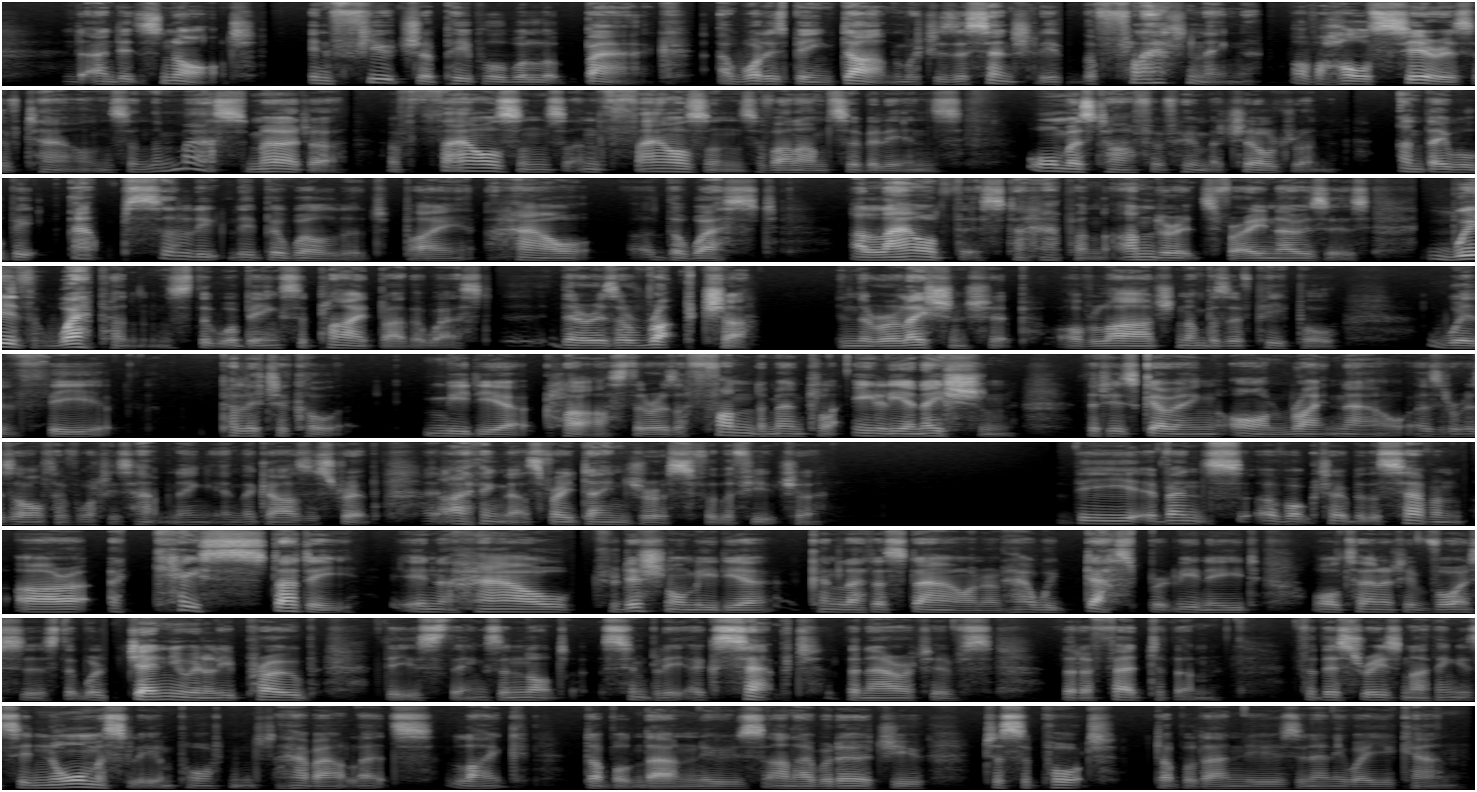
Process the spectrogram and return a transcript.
and it's not in future people will look back at what is being done, which is essentially the flattening of a whole series of towns and the mass murder of thousands and thousands of unarmed civilians, almost half of whom are children. And they will be absolutely bewildered by how the West allowed this to happen under its very noses with weapons that were being supplied by the West. There is a rupture in the relationship of large numbers of people with the political media class. There is a fundamental alienation that is going on right now as a result of what is happening in the Gaza Strip. I think that's very dangerous for the future. The events of October the 7th are a case study in how traditional media can let us down and how we desperately need alternative voices that will genuinely probe these things and not simply accept the narratives that are fed to them. For this reason, I think it's enormously important to have outlets like Double Down News, and I would urge you to support Double Down News in any way you can.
